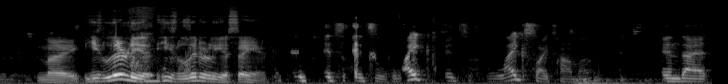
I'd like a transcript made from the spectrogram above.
literally. Like he's literally he's literally a Saiyan. It's it's like it's like Saitama, in that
